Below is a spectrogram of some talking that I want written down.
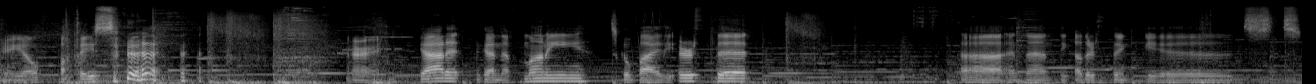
There you go, fuckface. Alright, got it. I got enough money. Let's go buy the earth bit. Uh, and then the other thing is...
